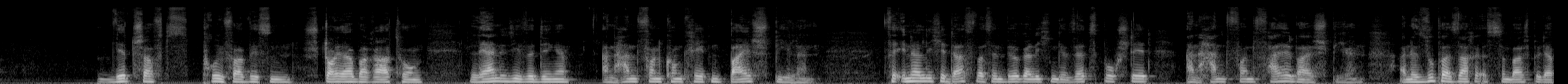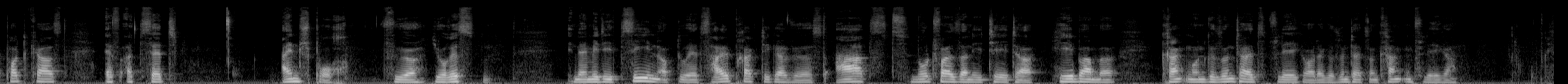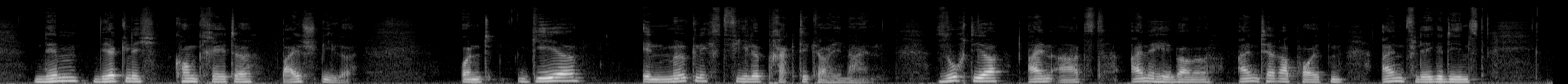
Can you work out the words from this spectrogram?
Wirtschaftsprüferwissen, Steuerberatung. Lerne diese Dinge anhand von konkreten Beispielen. Verinnerliche das, was im bürgerlichen Gesetzbuch steht, anhand von Fallbeispielen. Eine super Sache ist zum Beispiel der Podcast FAZ Einspruch für Juristen. In der Medizin, ob du jetzt Heilpraktiker wirst, Arzt, Notfallsanitäter, Hebamme, Kranken- und Gesundheitspfleger oder Gesundheits- und Krankenpfleger, nimm wirklich konkrete Beispiele und gehe in möglichst viele Praktika hinein. Such dir einen Arzt, eine Hebamme, einen Therapeuten, einen Pflegedienst,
